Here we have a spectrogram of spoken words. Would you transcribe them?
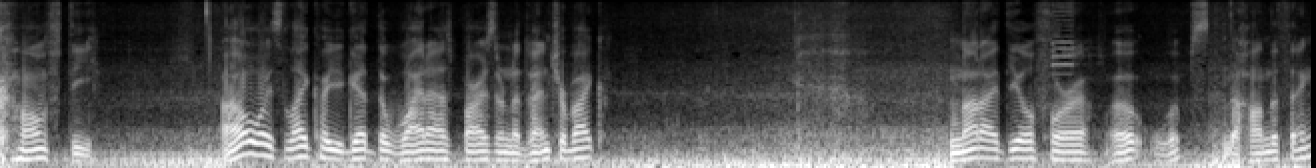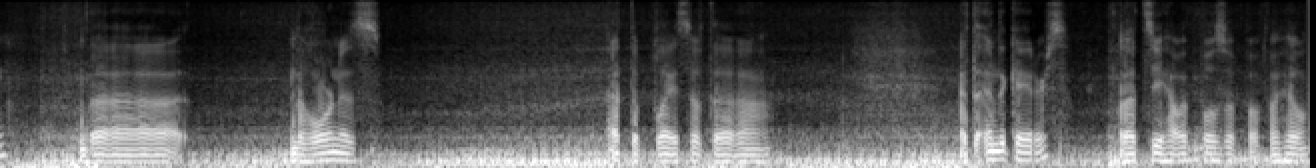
comfy. I always like how you get the wide ass bars on an adventure bike. Not ideal for, oh, whoops, the Honda thing. The the horn is at the place of the at the indicators let's see how it pulls up off a hill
